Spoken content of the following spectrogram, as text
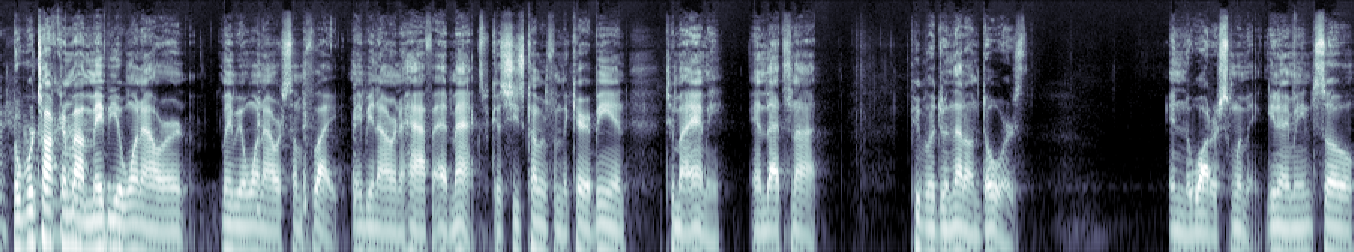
I But we're talking about maybe a one hour, maybe a one hour some flight, maybe an hour and a half at max, because she's coming from the Caribbean to Miami, and that's not. People are doing that on doors. In the water swimming, you know what I mean. So,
